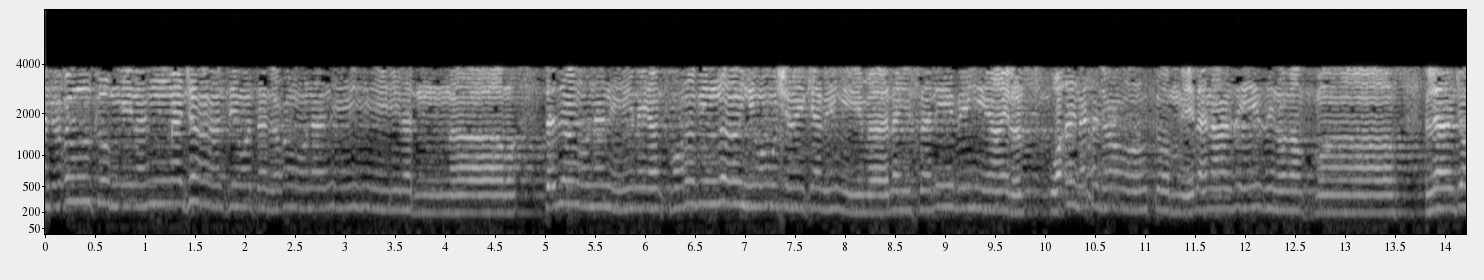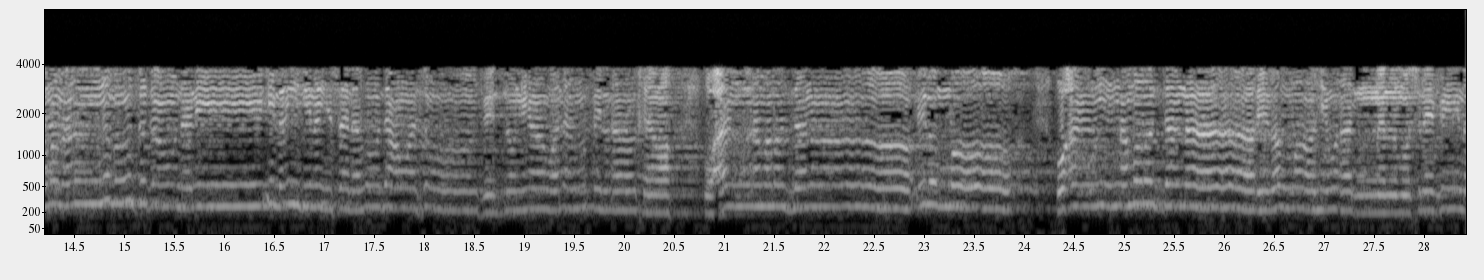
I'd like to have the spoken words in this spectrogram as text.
أدعوكم إلى النجاة وتدعونني إلى النار. تدعونني ليكفر بالله وأشرك به ما ليس لي به علم وأنا أدعوكم إلى العزيز الغفار. لا جرم أن من تدعونني إليه ليس له دعوة في الدنيا ولا في الآخرة. وأن مردنا إلى الله وأن مردنا إلى الله وأن المسرفين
